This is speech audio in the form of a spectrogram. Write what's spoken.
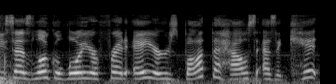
He says local lawyer Fred Ayers bought the house as a kit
